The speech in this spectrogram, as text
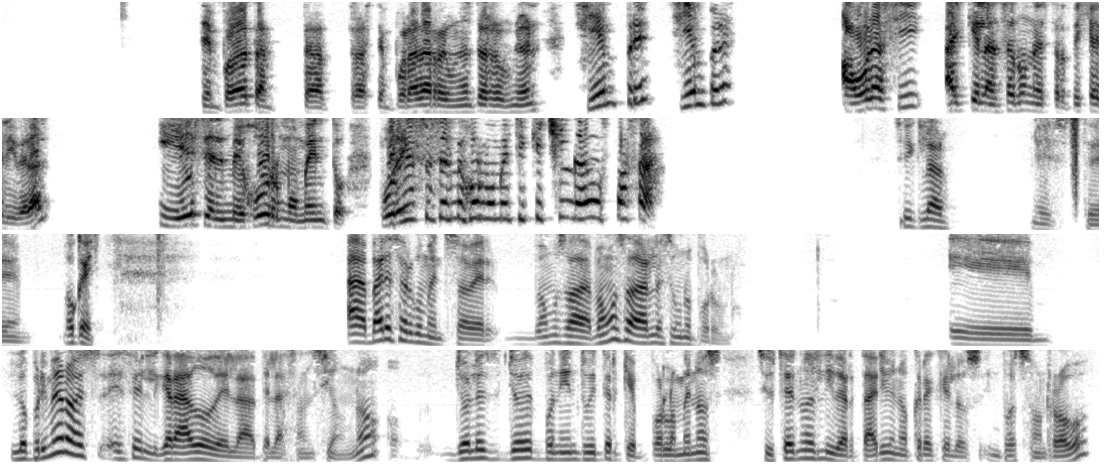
temporada tras temporada, reunión tras reunión, siempre, siempre, ahora sí hay que lanzar una estrategia liberal y es el mejor momento. Por eso es el mejor momento y qué chingados pasa. Sí, claro. Este, ok. Ah, varios argumentos. A ver, vamos a, vamos a darles uno por uno. Eh, lo primero es, es el grado de la, de la sanción, ¿no? Yo les yo ponía en Twitter que por lo menos, si usted no es libertario y no cree que los impuestos son robo,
